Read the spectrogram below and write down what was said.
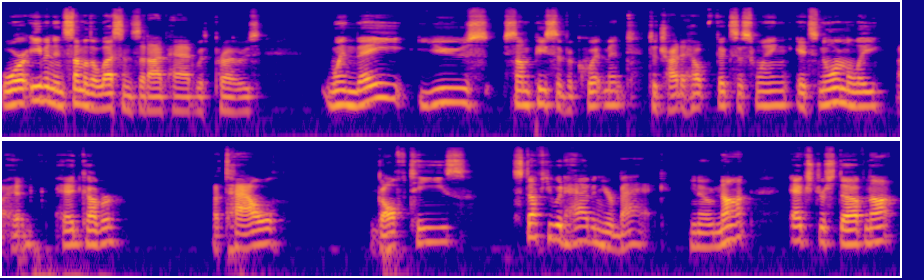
or even in some of the lessons that I've had with pros, when they use some piece of equipment to try to help fix a swing, it's normally a head head cover, a towel, golf tees, stuff you would have in your bag. You know, not extra stuff, not,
